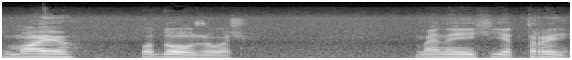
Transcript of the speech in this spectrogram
маю подовжувач. У мене їх є три.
